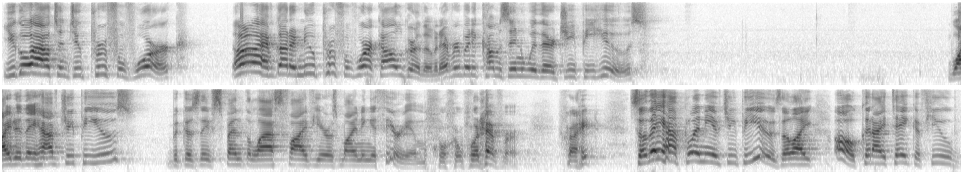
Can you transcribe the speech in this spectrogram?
You go out and do proof of work. Oh, I've got a new proof of work algorithm, and everybody comes in with their GPUs. Why do they have GPUs? Because they've spent the last five years mining Ethereum or whatever, right? So they have plenty of GPUs. They're like, oh, could I take a few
